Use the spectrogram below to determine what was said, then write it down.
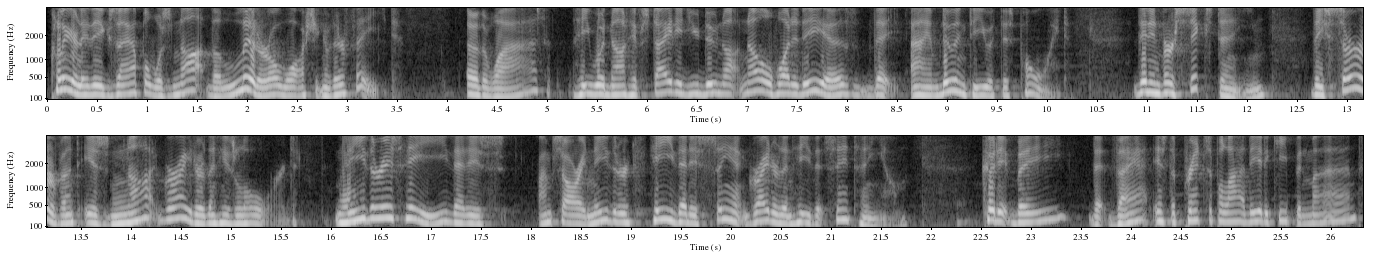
Clearly, the example was not the literal washing of their feet. Otherwise, he would not have stated, You do not know what it is that I am doing to you at this point. Then in verse 16, the servant is not greater than his Lord. Neither is he that is, I'm sorry, neither he that is sent greater than he that sent him. Could it be that that is the principal idea to keep in mind?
